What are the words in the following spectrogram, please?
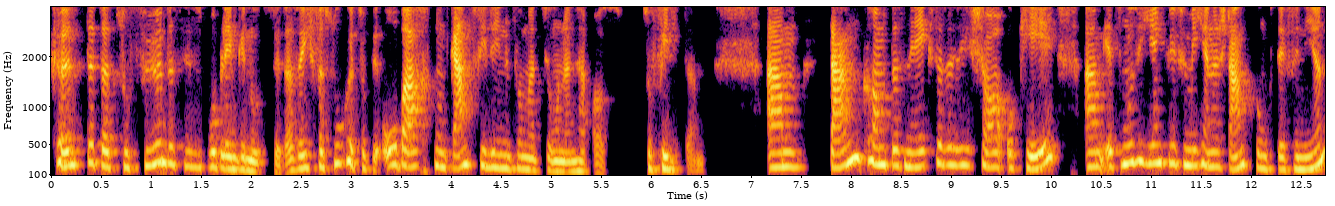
könnte dazu führen, dass dieses Problem genutzt wird. Also ich versuche zu beobachten und ganz viele Informationen heraus zu filtern. Ähm, dann kommt das nächste, dass ich schaue, okay, ähm, jetzt muss ich irgendwie für mich einen Standpunkt definieren.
